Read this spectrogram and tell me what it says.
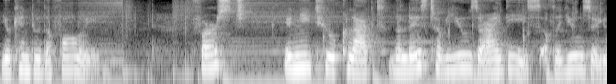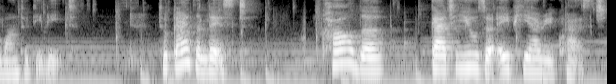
you can do the following. First, you need to collect the list of user IDs of the user you want to delete. To get the list, call the get user API request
